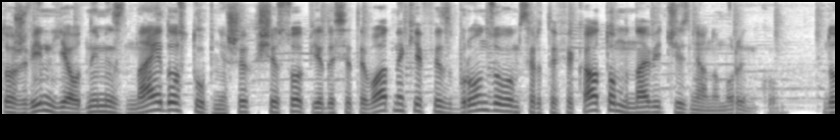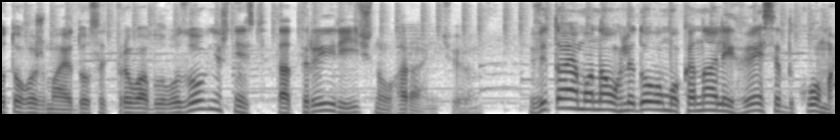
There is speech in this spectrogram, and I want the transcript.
Тож він є одним із найдоступніших 650 ватників із бронзовим сертифікатом на вітчизняному ринку. До того ж має досить привабливу зовнішність та трирічну гарантію. Вітаємо на оглядовому каналі Gesid.com.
